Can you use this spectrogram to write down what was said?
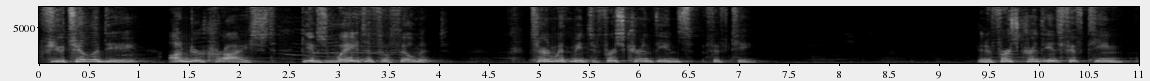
Futility under Christ gives way to fulfillment. Turn with me to 1 Corinthians 15. And in 1 Corinthians 15,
